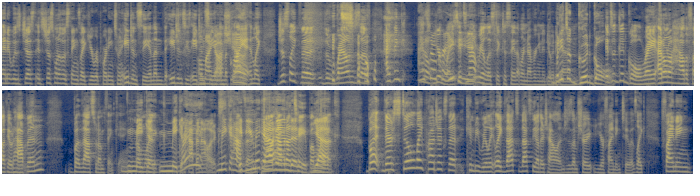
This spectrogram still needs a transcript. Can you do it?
And it was just it's just one of those things like you're reporting to an agency and then the agency's agency Oh my and then the client yeah. and like just like the the rounds so- of I think I don't so you're right. It's not realistic to say that we're never gonna do it But it's a good goal. It's a good goal, right? I don't know how the fuck it would happen, but that's what I'm thinking. Make I'm it- like, make it happen, Alex. Make it happen. If you make it now I have happen, it on then- tape. I'm yeah. like, but there's still like projects that can be really like that's that's the other challenge, as I'm sure you're finding too, is like finding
